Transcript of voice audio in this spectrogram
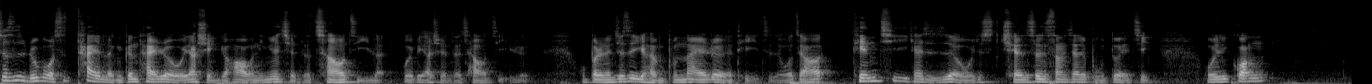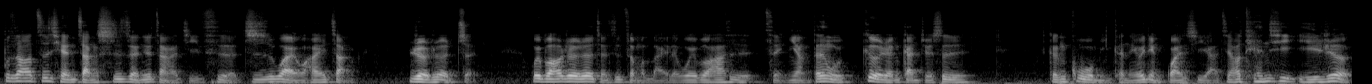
就是如果是太冷跟太热，我要选一个话，我宁愿选择超级冷，我也不要选择超级热。我本人就是一个很不耐热的体质，我只要天气一开始热，我就是全身上下就不对劲，我就光不知道之前长湿疹就长了几次，之外我还长热热疹，我也不知道热热疹是怎么来的，我也不知道它是怎样，但是我个人感觉是跟过敏可能有点关系啊，只要天气一热，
